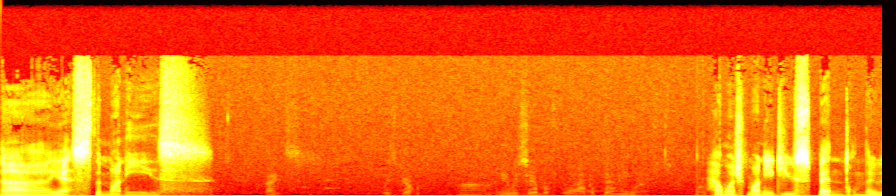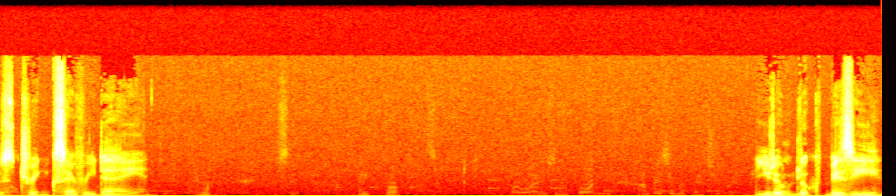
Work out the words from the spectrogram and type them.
Ah, yes, the monies. How much money do you spend on those drinks every day? You don't look busy.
